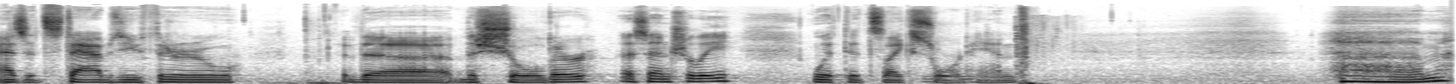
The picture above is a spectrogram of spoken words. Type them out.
as it stabs you through the the shoulder essentially with its like sword hand. Um,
